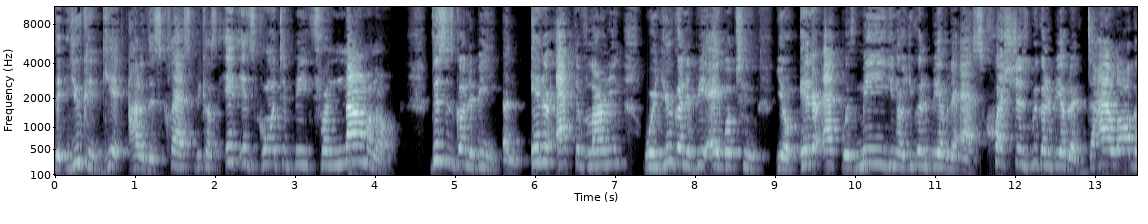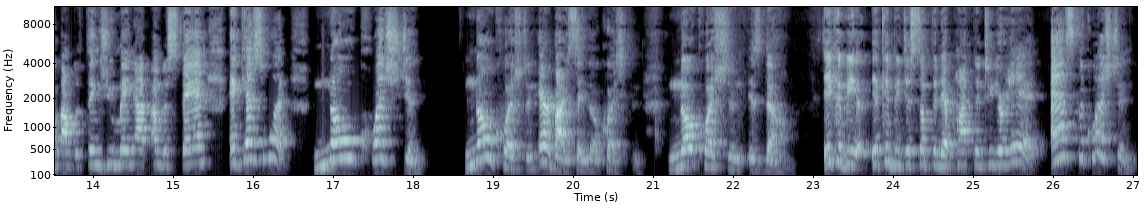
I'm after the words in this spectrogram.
that you can get out of this class because it is going to be phenomenal. This is going to be an interactive learning where you're going to be able to, you know, interact with me. You know, you're going to be able to ask questions. We're going to be able to dialogue about the things you may not understand. And guess what? No question, no question. Everybody say no question. No question is dumb. It could be it could be just something that popped into your head. Ask the question.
